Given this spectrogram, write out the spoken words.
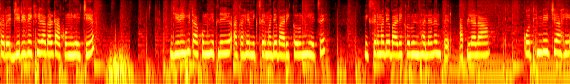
तर जिरी देखील आता टाकून घ्यायची आहे. जिरीही टाकून घेतलेली आता हे मिक्सरमध्ये बारीक करून घ्यायचे. मिक्सरमध्ये बारीक करून झाल्यानंतर आपल्याला कोथिंबीर जे आहे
